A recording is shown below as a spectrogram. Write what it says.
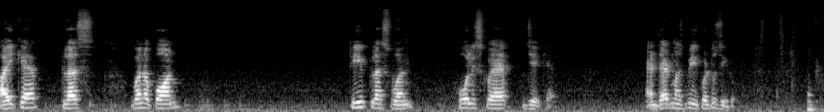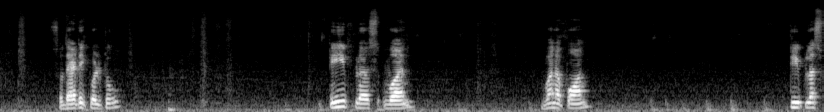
i cap plus 1 upon t plus 1 whole square j cap and that must be equal to 0 so that equal to t plus 1 1 upon t plus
